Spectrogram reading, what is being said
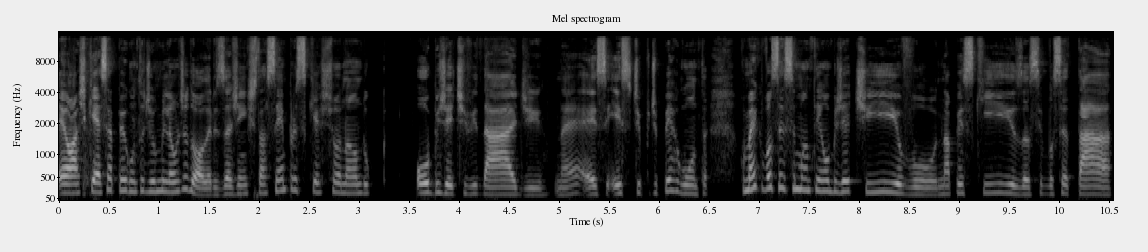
eu acho que essa é a pergunta de um milhão de dólares. A gente está sempre se questionando objetividade, né? Esse, esse tipo de pergunta. Como é que você se mantém objetivo na pesquisa? Se você está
